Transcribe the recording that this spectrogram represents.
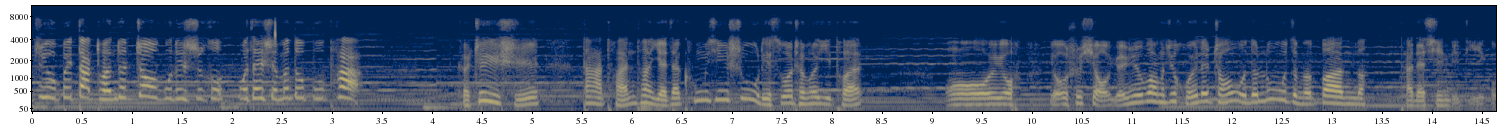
只有被大团团照顾的时候，我才什么都不怕。可这时，大团团也在空心树里缩成了一团。哦呦，要是小圆圆忘记回来找我的路怎么办呢？他在心里嘀咕。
